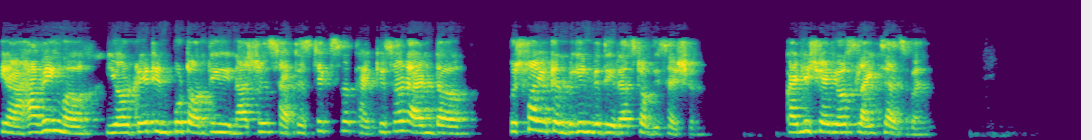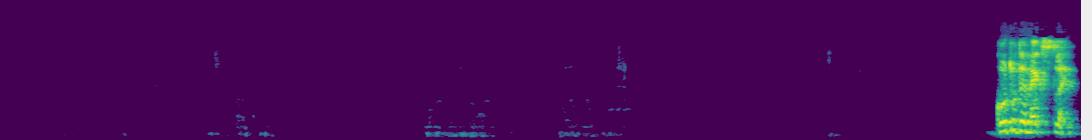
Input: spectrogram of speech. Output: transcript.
Yeah, having uh, your great input on the national statistics. Uh, thank you, sir. And uh, Pushpa, you can begin with the rest of the session. Kindly share your slides as well. Go to the next slide.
